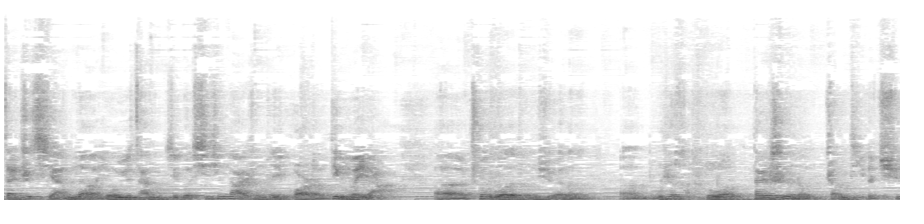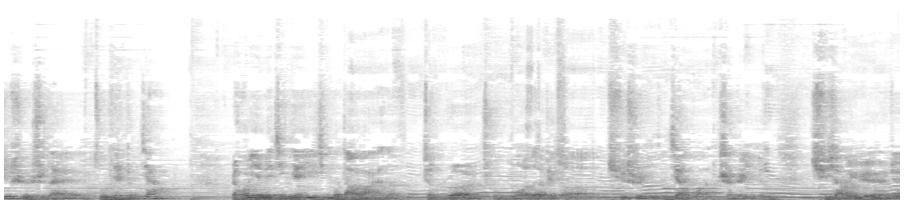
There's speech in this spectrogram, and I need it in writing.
在之前呢，由于咱们这个西青大学城这一块的定位啊，呃，出国的同学呢，呃，不是很多，但是呢，整体的趋势是在逐年增加。然后，因为今年疫情的到来呢，整个出国的这个趋势已经减缓，甚至已经趋向于这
